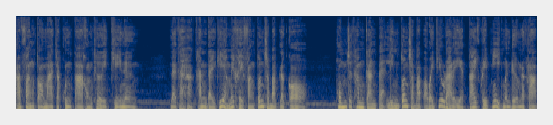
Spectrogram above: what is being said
รับฟังต่อมาจากคุณตาของเธออีกทีหนึ่ง และถ้าหากท่านใดที่ยังไม่เคยฟังต้นฉบับแล้วก็ ผมจะทำการแปะลิงก์ต้นฉบับเอาไว้ที่รายละเอียดใต้คลิปนี้อีกเหมือนเดิมนะครับ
